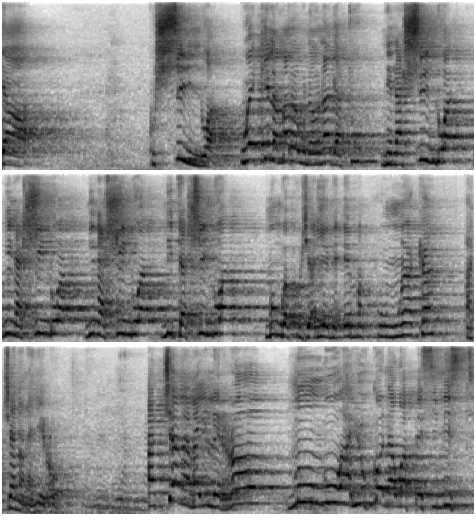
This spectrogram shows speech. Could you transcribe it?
ya kushindwa. We kila mara unaonaga tu ninashindwa, ninashindwa, ninashindwa, nitashindwa. Mungu akujalie neema kumwaka, achana na hii roho, achana na ile roho. Mungu hayuko na wapesimisti.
